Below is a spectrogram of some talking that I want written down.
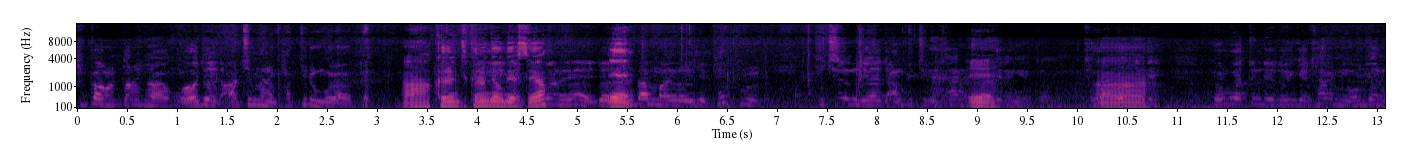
빗방울 떨어져가고 어제 아침에는 밟지를 못하겠대 아 그런 그런 정도였어요? 이제 예. 계단만 이런 이제 테이프를 붙이던데 해야지 안 붙이면 사람 예. 어떻게 생겼어. 겨울 아. 같은데 겨울 같은데도 이게 사람이 오잖아.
